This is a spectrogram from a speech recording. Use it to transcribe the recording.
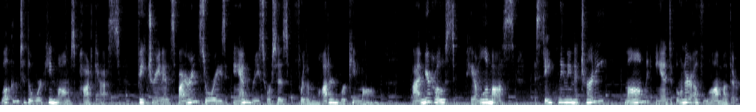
Welcome to the Working Moms Podcast, featuring inspiring stories and resources for the modern working mom. I'm your host, Pamela Maass, estate planning attorney, mom, and owner of Law Mother.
